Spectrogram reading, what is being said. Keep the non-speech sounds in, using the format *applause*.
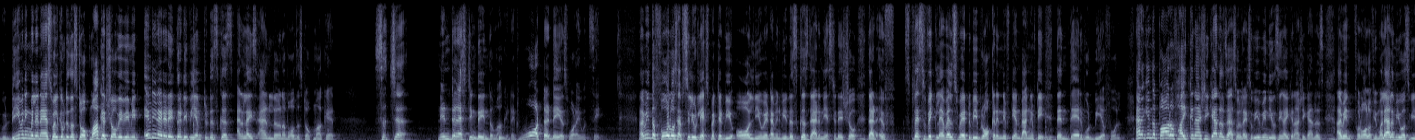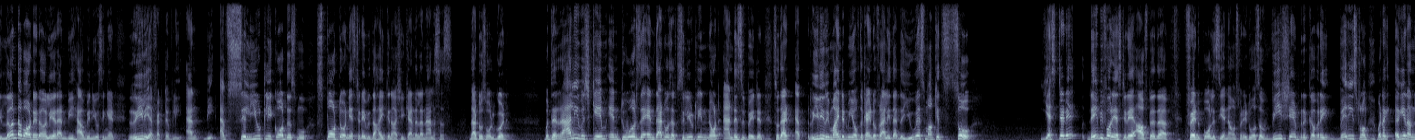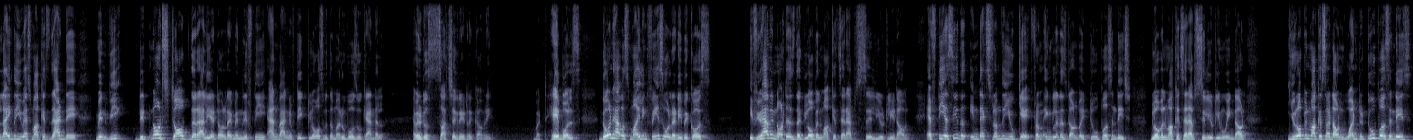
Good evening, millionaires. Welcome to the Stock Market Show, where we meet every night at 8:30 p.m. to discuss, analyze, and learn about the stock market. Such a, an interesting day in the market, right? What a day is what I would say. I mean, the fall was absolutely expected. We all knew it. I mean, we discussed that in yesterday's show that if specific levels were to be broken in Nifty and Bank Nifty, then there would be a fall. And again, the power of Heikin candles as well, right? So we've been using Heikin candles. I mean, for all of you Malayalam viewers, we learned about it earlier and we have been using it really effectively. And we absolutely caught this move spot on yesterday with the Heikin candle analysis. That was all good. But the rally which came in towards the end, that was absolutely not anticipated. So that uh, really reminded me of the kind of rally that the US markets saw yesterday, day before yesterday, after the Fed policy announcement. It was a V shaped recovery, very strong. But again, unlike the US markets that day, I mean, we did not stop the rally at all. Right? I mean, Nifty and Bank Nifty closed with a Marubozu candle. I mean, it was such a great recovery. But hey, bulls, don't have a smiling face already because if you haven't noticed, the global markets are absolutely down. FTSE, the index from the UK, from England is down by 2%. Global markets are absolutely moving down. European markets are down 1 to 2%.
